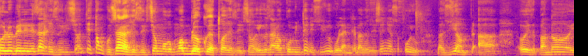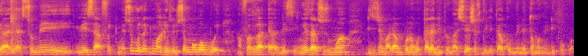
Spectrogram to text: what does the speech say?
kolobelele eza résolution te ntango kozala résolution moko mwa oyo ya trois résolution ekozala bacommunauté de suivi ekolandela barésolution nyonso oyo bazwi oyo pendant ya, sommet us afrique. Mais soki ozwaki mwa résolution moko boye en faveur rdc nge ezala lisusu mwa décision malamu mpona kotala diplomatie ya chef de l'état komene ntongo medi pourquoi.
